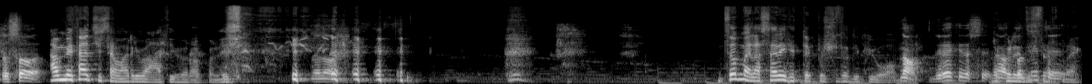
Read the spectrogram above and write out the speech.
lo so. A metà ci siamo arrivati però con le no, no. Insomma, è la serie che ti è piaciuta di più. Uomo. No, direi che la serie. No, attualmente,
